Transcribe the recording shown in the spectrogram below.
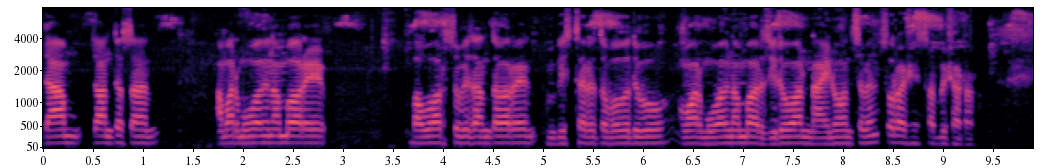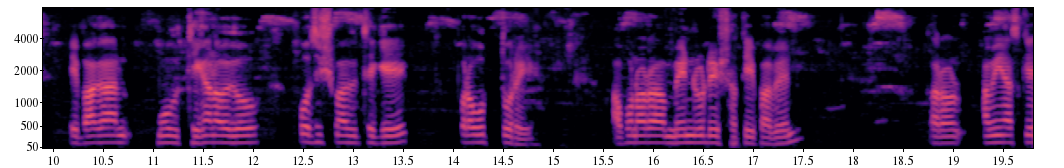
দাম জানতে চান আমার মোবাইল নাম্বারে বা হোয়াটসঅ্যাপে জানতে পারেন বিস্তারিত বলে দেবো। আমার mobile number zero one nine one seven চৌরাশি ছাব্বিশ আঠারো। এই বাগান মূল ঠিকানা হইল পঁচিশ মাইল থেকে পুরো উত্তরে। আপনারা মেন রোডের সাথেই পাবেন। কারণ আমি আজকে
